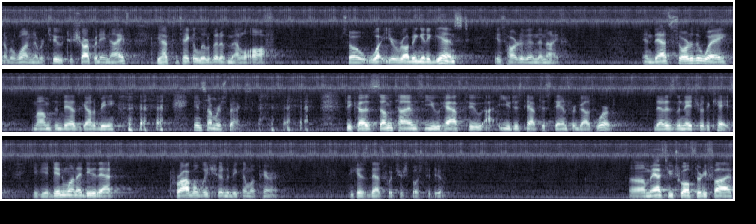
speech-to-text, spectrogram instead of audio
Number one. Number two, to sharpen a knife, you have to take a little bit of metal off. So what you're rubbing it against is harder than the knife. And that's sort of the way moms and dads got to be in some respects. because sometimes you have to, you just have to stand for God's word. That is the nature of the case. If you didn't want to do that, probably shouldn't have become a parent because that's what you're supposed to do. Uh, Matthew 12 35.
